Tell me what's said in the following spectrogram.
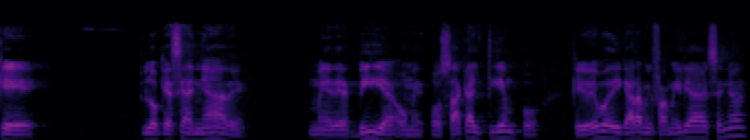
que lo que se añade me desvía o, me, o saca el tiempo que yo debo dedicar a mi familia y al Señor,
